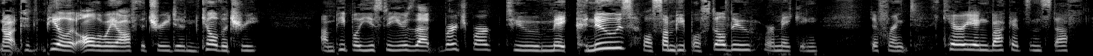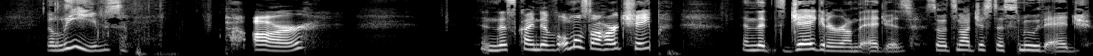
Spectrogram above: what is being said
not to peel it all the way off the tree to kill the tree. Um, people used to use that birch bark to make canoes, well some people still do, or making different carrying buckets and stuff. The leaves are in this kind of almost a heart shape and it's jagged around the edges, so it's not just a smooth edge.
